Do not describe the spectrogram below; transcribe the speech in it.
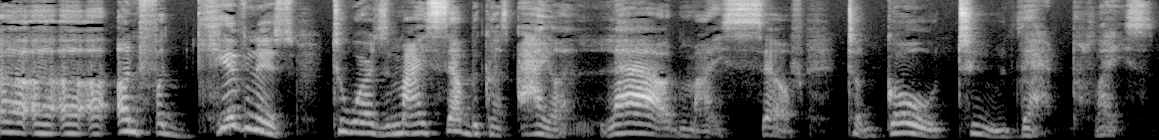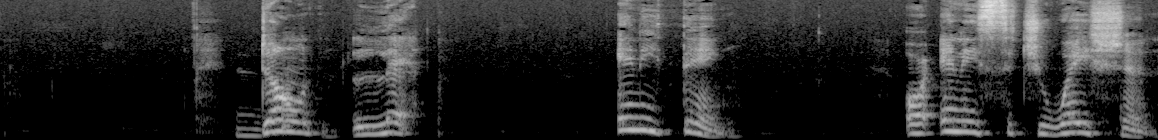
uh, uh, uh, unforgiveness towards myself because I allowed myself to go to that place. Don't let anything or any situation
